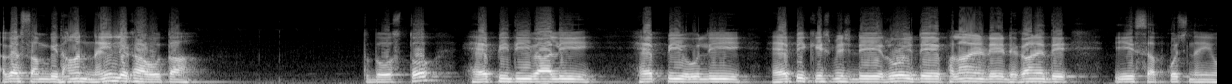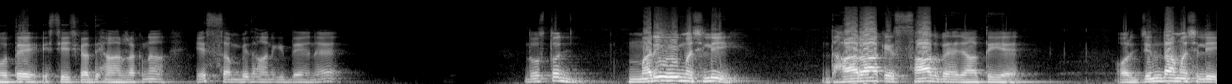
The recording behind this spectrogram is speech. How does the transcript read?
अगर संविधान नहीं लिखा होता तो दोस्तों, happy Diwali, happy Holi, happy Christmas day, rose day, फलाने डे, ढिकाने डे, ये सब कुछ नहीं होते। इस चीज़ का ध्यान रखना ये संविधान की देन है। दोस्तों, मरी हुई मछली धारा के साथ बह जाती है और ज़िंदा मछली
